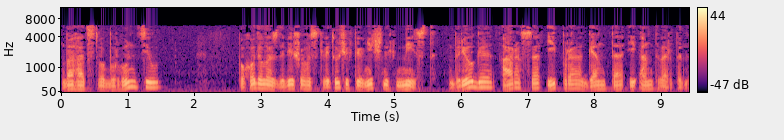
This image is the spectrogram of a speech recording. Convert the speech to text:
Багатство бургунців походило здебільшого з квітучих північних міст Брюге, Араса, Іпра, Гента і Антверпена.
